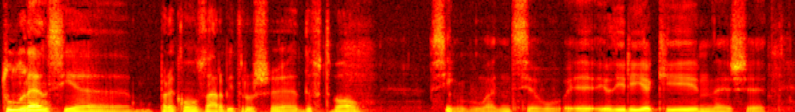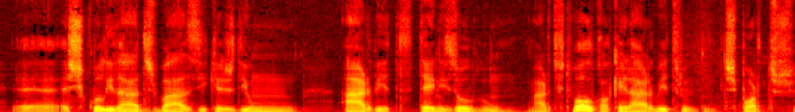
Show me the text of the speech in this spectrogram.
tolerância para com os árbitros de futebol? Sim, eu, eu diria que as, eh, as qualidades básicas de um árbitro de ténis ou de um árbitro de futebol, qualquer árbitro de esportes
